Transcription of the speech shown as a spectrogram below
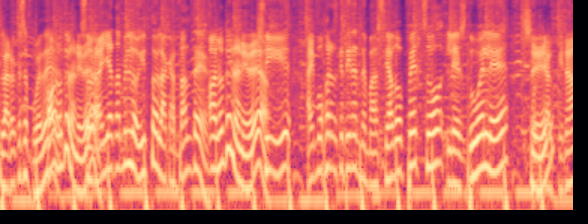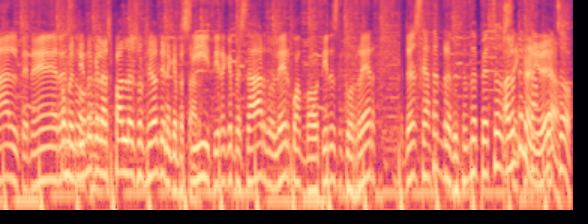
Claro que se puede. Ah, no tenía ni idea. Soraya también lo hizo, la cantante. Ah, no tenía ni idea. Sí, hay mujeres que tienen demasiado pecho, les duele. Sí. Porque al final tener. Esto- entiendo que la espalda eso al final tiene que pesar. Sí, tiene que pesar, doler cuando tienes que correr. Entonces se hacen reducción de pecho. Ah, no tenía ni idea. pecho.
